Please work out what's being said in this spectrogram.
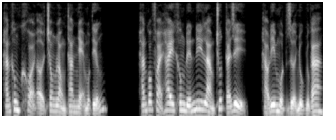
hắn không khỏi ở trong lòng than nhẹ một tiếng. Hắn có phải hay không đến đi làm chút cái gì, hảo đi một rửa nhục nhục a.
